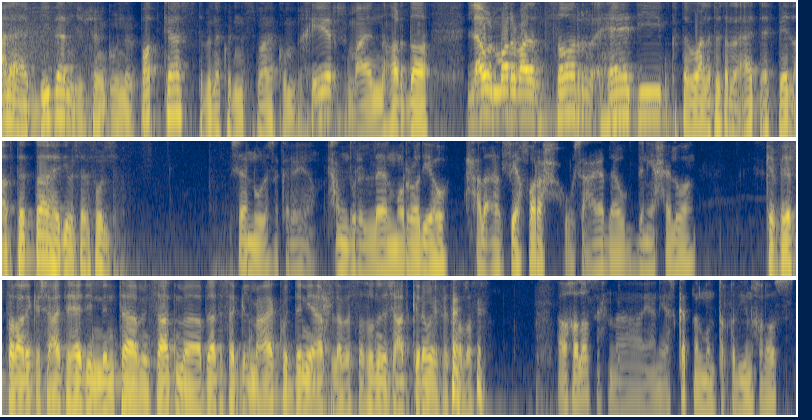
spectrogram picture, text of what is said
حلقة جديدة من Egyptian Gooners Podcast أتمنى كل نسمع لكم بخير. معايا النهارده لأول مرة بعد انتصار هادي. كنت على تويتر at FB Arteta. هادي مساء الفل. مساء النور يا زكريا. الحمد لله المرة دي أهو. حلقة فيها فرح وسعادة والدنيا حلوة. كان في ناس طلع عليك إشاعات هادي إن أنت من ساعة ما بدأت أسجل معاك والدنيا قافلة بس أظن الإشاعات كده وقفت خلاص. آه خلاص إحنا يعني أسكتنا المنتقدين خلاص.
